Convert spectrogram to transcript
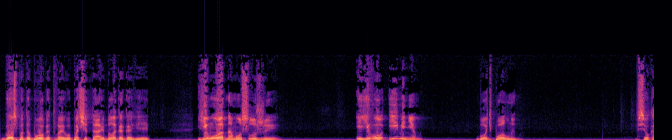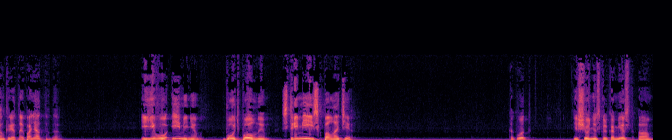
Господа Бога твоего почитай, благоговей, Ему одному служи, и Его именем будь полным. Все конкретно и понятно, да? И Его именем будь полным, стремись к полноте. Так вот, еще несколько мест о,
